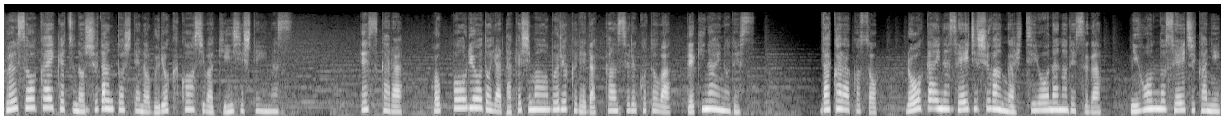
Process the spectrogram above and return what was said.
紛争解決の手段としての武力行使は禁止しています。ですから、北方領土や竹島を武力で奪還することはできないのです。だからこそ、老快な政治手腕が必要なのですが、日本の政治家に、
